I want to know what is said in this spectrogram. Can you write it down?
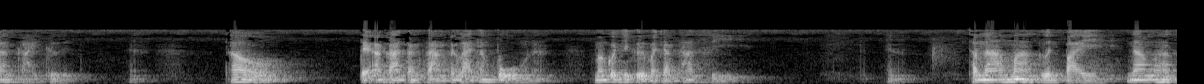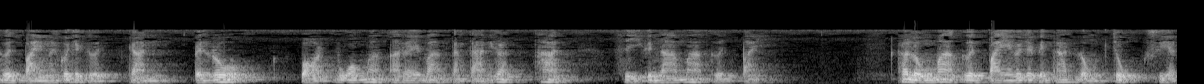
ร่างกายเกิดเท่าแต่อาการต่างๆ ทั้งหลายทั้งปวงนะมันก็จะเกิดมาจากธาตุสี่ถ้าน้ำมากเกินไป น้ำมากเกินไปมันก็จะเกิดการเป็นโรค ปอดบวมบ้างอะไรบ้างต่าง ๆ นี่ก็ธาตุสี่คือน้ำมากเกินไป ถ้าลมมากเกินไปก็จะเป็นธาตุลมจุกเสียด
